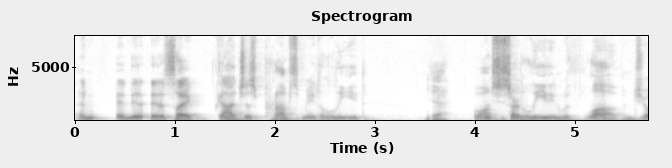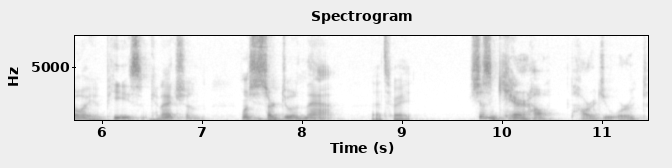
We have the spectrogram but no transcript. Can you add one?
And and it- and it's like God just prompts me to lead. Yeah. Well, why don't you start leading with love and joy and peace and connection? Why don't you start doing that? That's right. She doesn't care how hard you worked.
